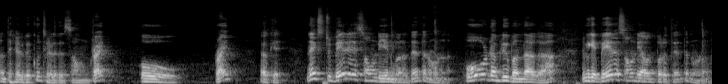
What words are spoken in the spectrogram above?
ಅಂತ ಹೇಳಬೇಕು ಅಂತ ಹೇಳಿದೆ sound right O right okay next ಬೇರೆ ಸೌಂಡ್ ಏನು ಬರುತ್ತೆ ಅಂತ ನೋಡೋಣ. ಓ ಡಬ್ಲ್ಯೂ ಬಂದಾಗ ನಿಮಗೆ ಬೇರೆ ಸೌಂಡ್ ಯಾವ್ದು ಬರುತ್ತೆ ಅಂತ ನೋಡೋಣ.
